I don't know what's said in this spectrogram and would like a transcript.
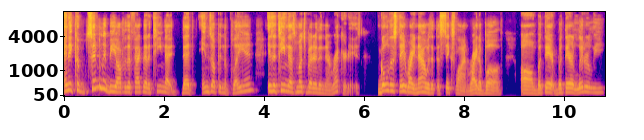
And it could simply be off of the fact that a team that that ends up in the play-in is a team that's much better than their record is. Golden State right now is at the sixth line, right above. Um, but they're but they're literally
